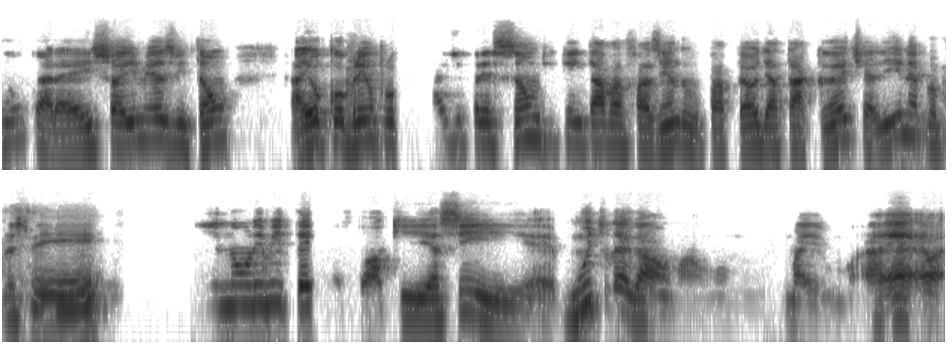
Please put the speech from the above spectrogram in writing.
não, cara, é isso aí mesmo. Então, aí eu cobrei um pouco mais de pressão de quem estava fazendo o papel de atacante ali, né, para pressionar. Sim. E não limitei o toque. E, assim, é muito legal. Uma, uma, é, é,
